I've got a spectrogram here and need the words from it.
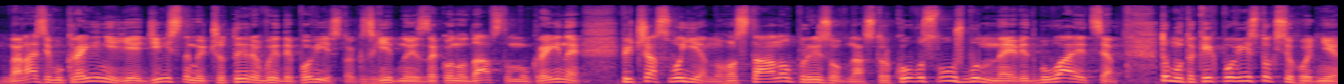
Наразі в Україні є дійсними чотири види повісток. Згідно із законодавством України, під час воєнного стану призов на строкову службу не відбувається. Тому таких повісток сьогодні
